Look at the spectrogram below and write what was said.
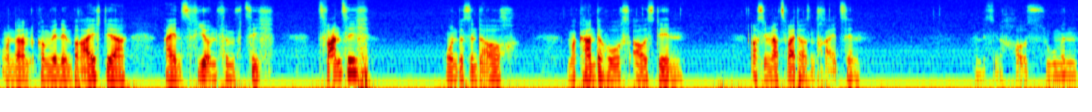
Und dann kommen wir in den Bereich der 1,5420 und das sind auch markante Hochs aus, den, aus dem Jahr 2013. Ein bisschen rauszoomen.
